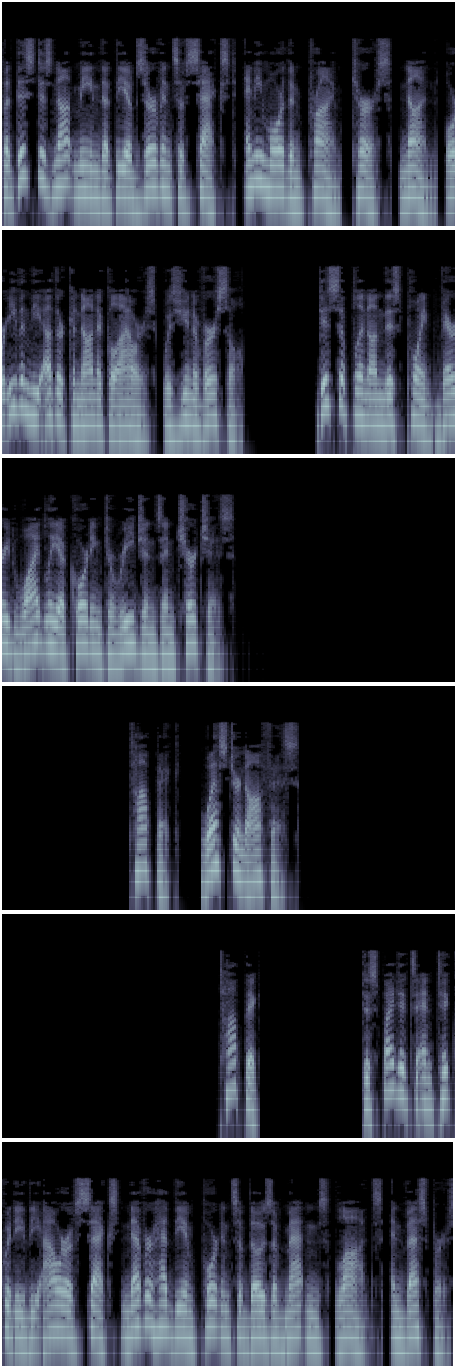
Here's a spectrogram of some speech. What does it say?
But this does not mean that the observance of sext, any more than prime, terce, none, or even the other canonical hours, was universal. Discipline on this point varied widely according to regions and churches. Western Office Despite its antiquity the hour of sext never had the importance of those of matins, lauds, and vespers.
